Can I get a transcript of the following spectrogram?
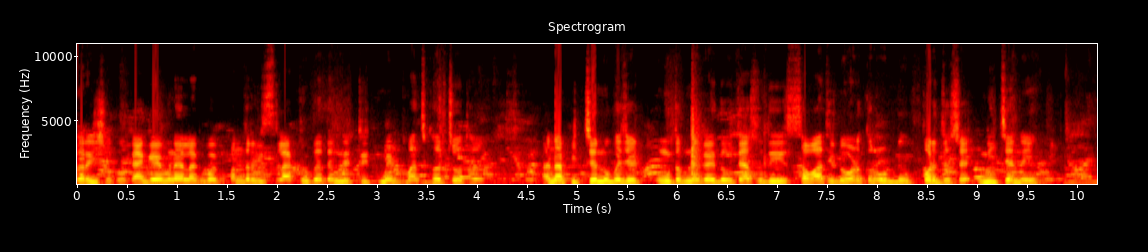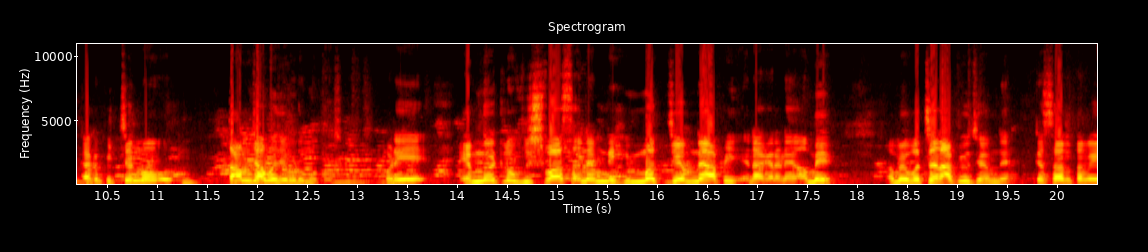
કરી શકો. કારણ કે એમણે લગભગ પંદર વીસ લાખ રૂપિયા તેમની ટ્રીટમેન્ટમાં જ ખર્ચો થયો. અને આ પિક્ચરનું બજેટ હું તમને કહી દઉં ત્યાં સુધી સવાથી દોઢ કરોડની ઉપર જશે નીચે નહીં હોય. કારણ કે પિક્ચરનો તામજામ જ એવડો મોટો છે. પણ એ એમનો એટલો વિશ્વાસ અને એમની હિંમત જે અમને આપી એના કારણે અમે અમે વચન આપ્યું છે એમને કે સર તમે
